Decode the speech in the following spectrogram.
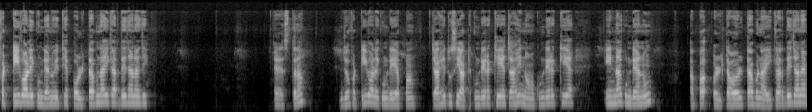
ਫੱਟੀ ਵਾਲੇ ਕੁੰਡਿਆਂ ਨੂੰ ਇੱਥੇ ਆਪਾਂ ਉਲਟਾ ਬਣਾਈ ਕਰਦੇ ਜਾਣਾ ਜੀ। ਇਸ ਤਰ੍ਹਾਂ ਜੋ ਫੱਟੀ ਵਾਲੇ ਕੁੰਡੇ ਆਪਾਂ, ਚਾਹੇ ਤੁਸੀਂ 8 ਕੁੰਡੇ ਰੱਖੇ ਆ, ਚਾਹੇ 9 ਕੁੰਡੇ ਰੱਖੇ ਆ, ਇਹਨਾਂ ਕੁੰਡਿਆਂ ਨੂੰ ਆਪਾਂ ਉਲਟਾ ਉਲਟਾ ਬਣਾਈ ਕਰਦੇ ਜਾਣਾ।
